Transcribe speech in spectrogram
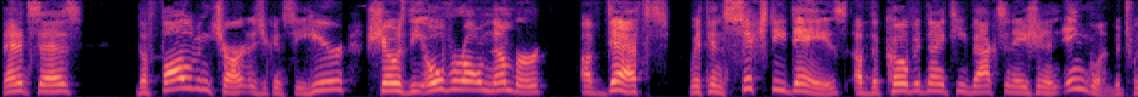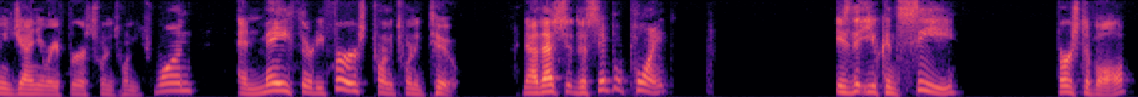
Then it says the following chart, as you can see here, shows the overall number of deaths within 60 days of the COVID 19 vaccination in England between January 1st, 2021 and May 31st, 2022. Now, that's the simple point is that you can see, first of all,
